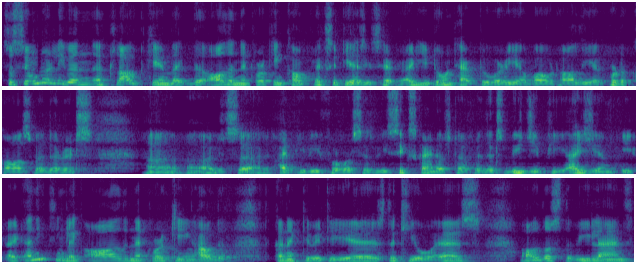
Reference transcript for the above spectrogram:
So similarly, when a cloud came, like the all the networking complexity, as you said, right? You don't have to worry about all the protocols, whether it's uh, uh, it's uh, IPv4 versus v6 kind of stuff, whether it's BGP, IGMP, right? Anything like all the networking, how the, the connectivity is, the QoS, all those, the VLANs,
